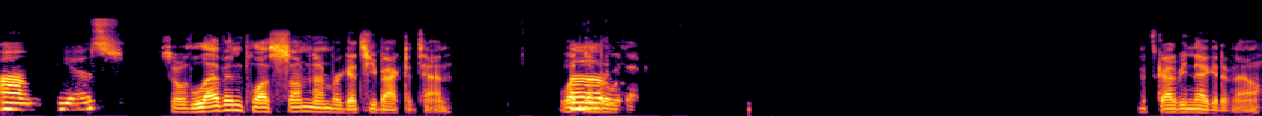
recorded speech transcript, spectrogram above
Um, yes. So 11 plus some number gets you back to 10. What number Uh, would that be? It's got to be negative now.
